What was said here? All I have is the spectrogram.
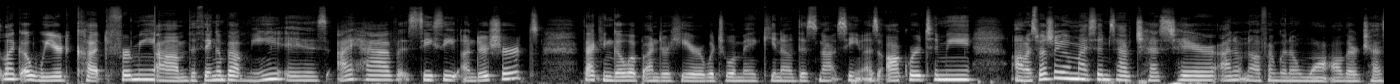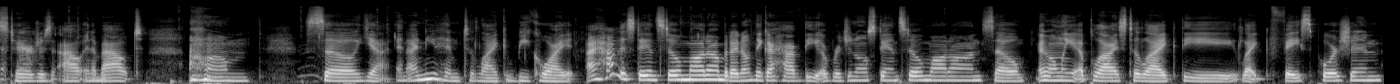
like a weird cut for me. Um, the thing about me is I have CC undershirts that can go up under here, which will make, you know, this not seem as awkward to me. Um, especially when my Sims have chest hair. I don't know if I'm going to want all their chest hair just out and about. Um, so yeah, and I need him to like be quiet. I have the standstill mod on, but I don't think I have the original standstill mod on. So it only applies to like the like face portion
